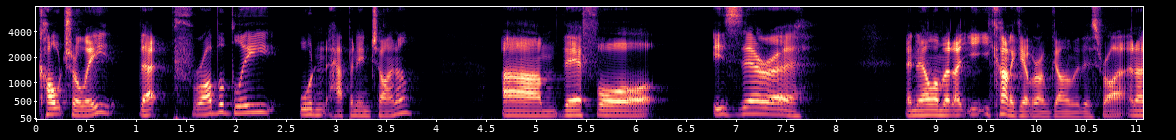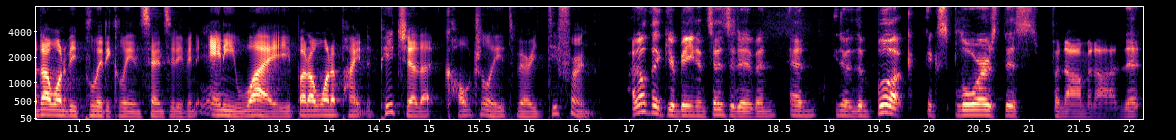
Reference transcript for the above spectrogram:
Culturally, that probably wouldn't happen in China um, therefore, is there a an element? You, you kind of get where I'm going with this, right? And I don't want to be politically insensitive in any way, but I want to paint the picture that culturally it's very different. I don't think you're being insensitive, and and you know the book explores this phenomenon that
